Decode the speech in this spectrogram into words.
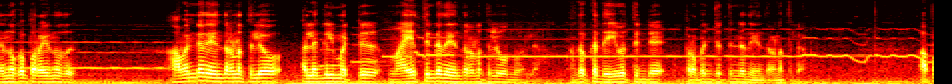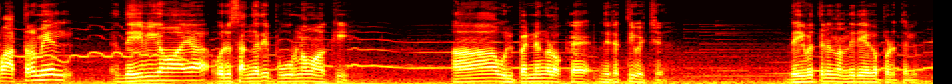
എന്നൊക്കെ പറയുന്നത് അവന്റെ നിയന്ത്രണത്തിലോ അല്ലെങ്കിൽ മറ്റ് നയത്തിന്റെ നിയന്ത്രണത്തിലോ ഒന്നുമല്ല. അതൊക്കെ ദൈവത്തിന്റെ പ്രപഞ്ചത്തിന്റെ നിയന്ത്രണത്തിലാണ്. അപ്പോൾ അത്രമേൽ ദൈവികമായ ഒരു സംഗതി പൂർണമാക്കി ആ ഉൽപ്പന്നങ്ങളൊക്കെ നിരത്തി വെച്ച് ദൈവത്തിന് നന്ദി രേഖപ്പെടുത്തലും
